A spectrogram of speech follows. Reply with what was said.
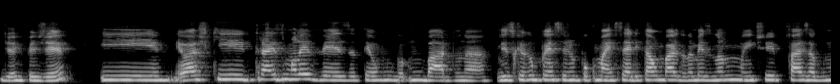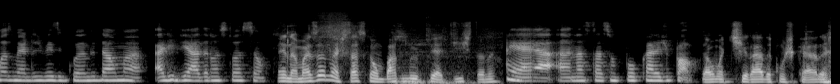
de RPG. E eu acho que traz uma leveza ter um, um bardo na. Mesmo que a campanha seja um pouco mais séria e tal, um bardo na mesa normalmente faz algumas merdas de vez em quando e dá uma aliviada na situação. Ainda mais a Anastácia, que é um bardo meio piadista, né? É, a Anastácia é um pouco cara de pau. Dá uma tirada com os caras.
